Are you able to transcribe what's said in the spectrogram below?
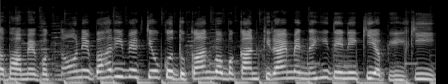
सभा में वक्ताओं ने बाहरी व्यक्तियों को दुकान व मकान किराए में नहीं देने की अपील की।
